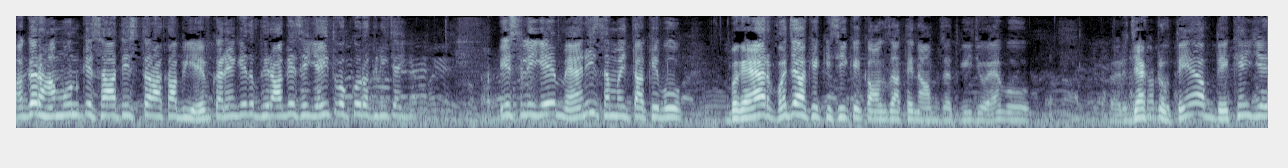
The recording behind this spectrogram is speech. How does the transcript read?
अगर हम उनके साथ इस तरह का बिहेव करेंगे तो फिर आगे से यही तो रखनी चाहिए। इसलिए मैं नहीं समझता कि वो बगैर वजह के किसी के कागजात नामजदगी जो है वो रिजेक्ट होते हैं। अब देखें ये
